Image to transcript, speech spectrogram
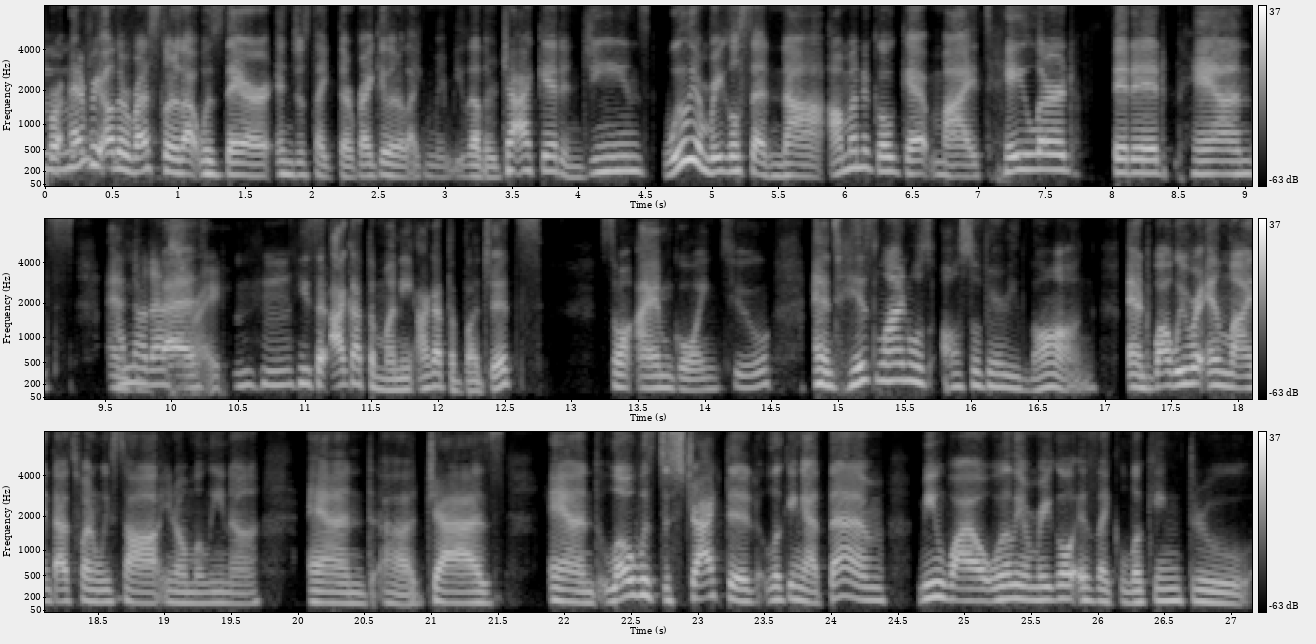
for Mhm. every other wrestler that was there in just like their regular, like maybe leather jacket and jeans. William Regal said, "Nah, I'm gonna go get my tailored fitted pants." And I know that's vest." right. Mhm. He said, "I got the money. I got the budgets." So I am going to. And his line was also very long. And while we were in line, that's when we saw, you know, Melina and uh, Jazz. And Lo was distracted looking at them. Meanwhile, William Regal is like looking through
